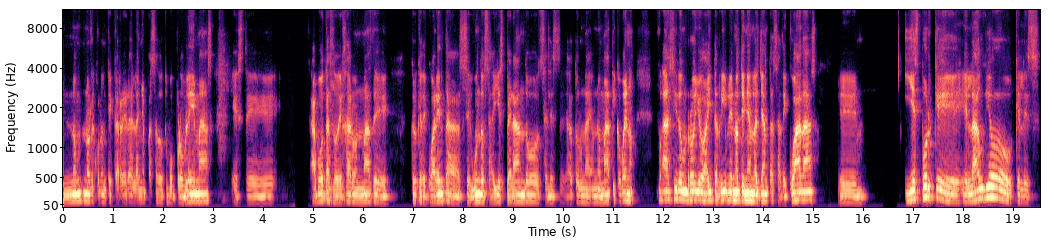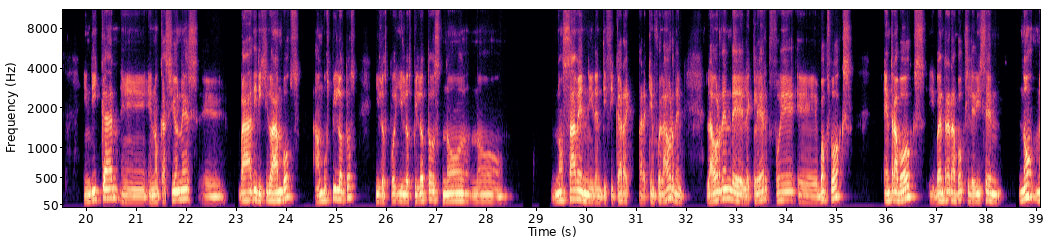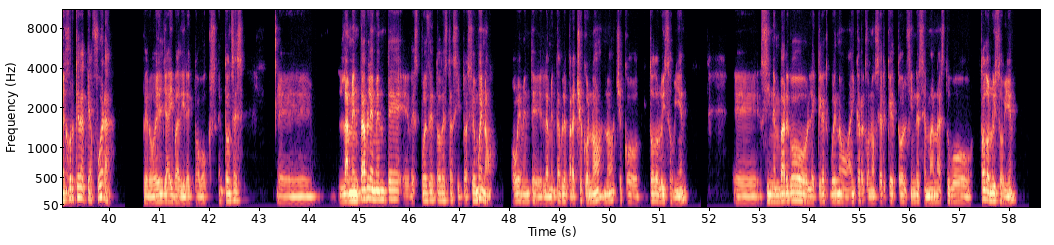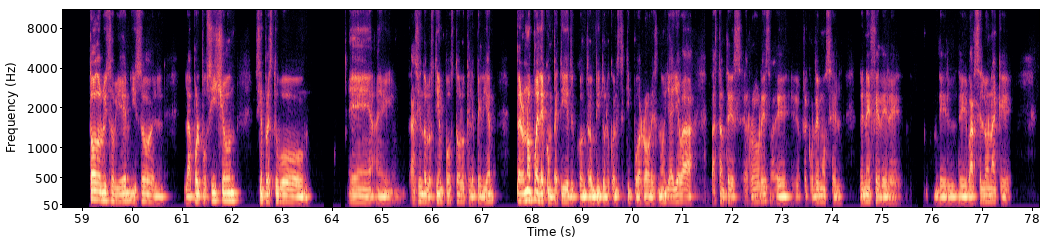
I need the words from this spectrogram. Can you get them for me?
no, recuerdo en qué carrera el año pasado tuvo problemas. Este, a Botas lo dejaron más de, creo que de 40 segundos ahí esperando, se les atoró un neumático. Bueno, ha sido un rollo ahí terrible, no tenían las llantas adecuadas. Eh, y es porque el audio que les indican eh, en ocasiones va dirigido a ambos, a ambos pilotos, y los, y los pilotos no, no, no saben identificar para quién fue la orden. La orden de Leclerc fue eh, box box, entra a box y va a entrar a box y le dicen, no, mejor quédate afuera, pero él ya iba directo a box. Entonces, eh, lamentablemente, eh, después de toda esta situación, bueno, obviamente lamentable para Checo no, ¿no? Checo todo lo hizo bien, eh, sin embargo, Leclerc, bueno, hay que reconocer que todo el fin de semana estuvo, todo lo hizo bien, todo lo hizo bien, hizo la pole position, siempre estuvo eh, eh, haciendo los tiempos, todo lo que le pedían, pero no puede competir contra un título con este tipo de errores, ¿no? Ya lleva bastantes errores, recordemos el DNF de, de Barcelona que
